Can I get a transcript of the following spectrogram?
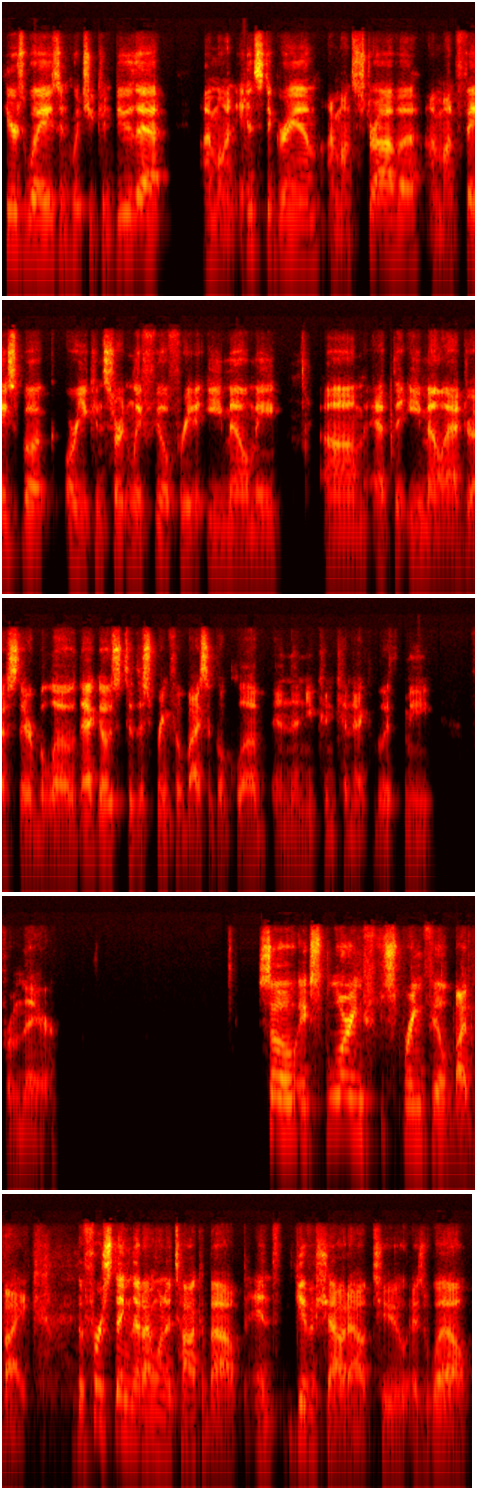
here's ways in which you can do that. I'm on Instagram, I'm on Strava, I'm on Facebook, or you can certainly feel free to email me um, at the email address there below. That goes to the Springfield Bicycle Club, and then you can connect with me from there. So exploring Springfield by bike. The first thing that I want to talk about and give a shout out to as well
